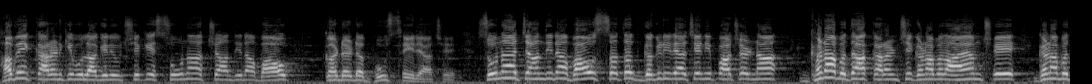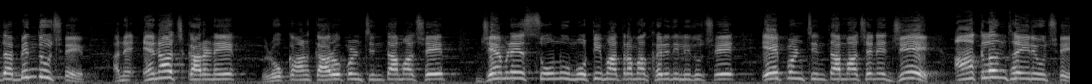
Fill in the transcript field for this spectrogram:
હવે કારણ કેવું લાગી રહ્યું છે કે સોના ચાંદીના ભાવ કડડભૂસ થઈ રહ્યા છે. સોના ચાંદીના ભાવ સતત ગગડી રહ્યા છે. એની પાછળના ઘણા બધા કારણ છે, ઘણા બધા આયામ છે, ઘણા બધા બિંદુ છે. અને એના જ કારણે રોકાણકારો પણ ચિંતામાં છે. જેમણે સોનું મોટી માત્રામાં ખરીદી લીધું છે, એ પણ ચિંતામાં છે ને જે આકલન થઈ રહ્યું છે,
